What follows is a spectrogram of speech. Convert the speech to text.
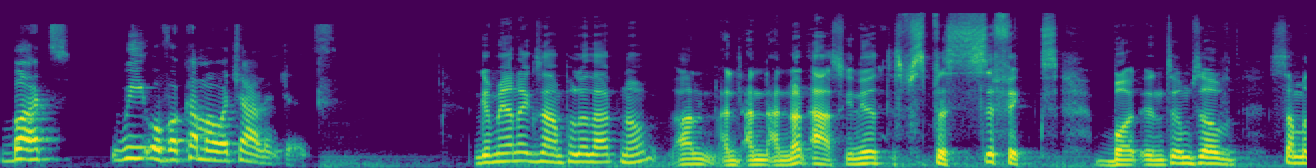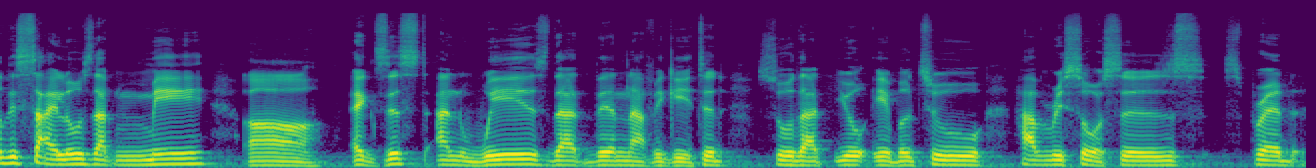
but we overcome our challenges. Give me an example of that now. And, and, and not asking you specifics, but in terms of some of the silos that may uh, exist and ways that they're navigated so that you're able to have resources spread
